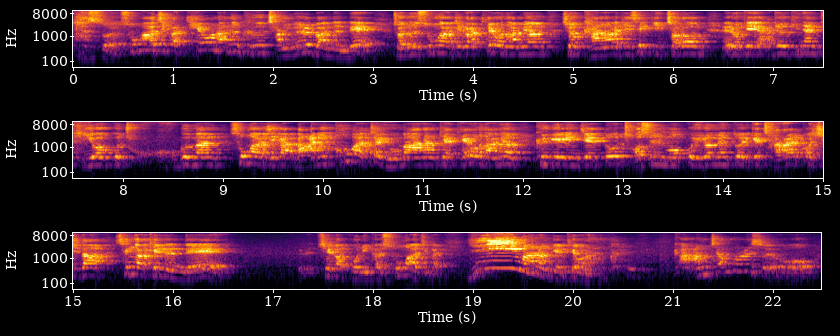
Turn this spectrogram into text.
봤어요. 송아지가 태어나는 그 장면을 봤는데 저는 송아지가 태어나면 저 강아지 새끼처럼 이렇게 아주 그냥 귀엽고 조그만 송아지가 많이 커봤자 요만하게 태어나면 그게 이제 또 젖을 먹고 이러면 또 이렇게 자랄 것이다 생각했는데 제가 보니까 송아지가 이만한 게 태어나는 거예요. 깜짝 놀랐어요.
